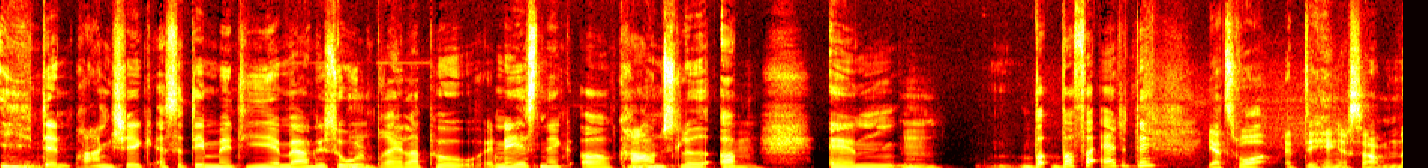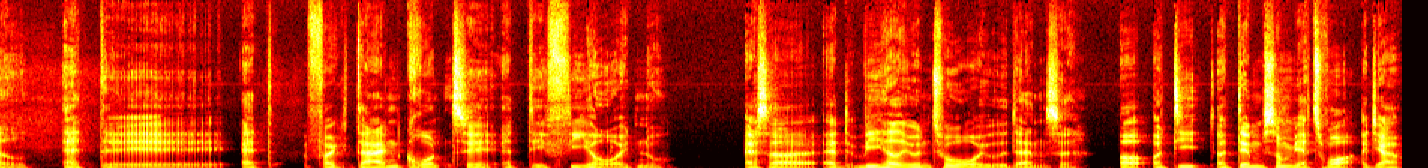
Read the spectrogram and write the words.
i mm. den branche. Ikke? Altså det med de mørke solbriller mm. på næsen ikke? og kraven mm. slået op. Mm. Øhm, mm. Hvorfor er det det? Jeg tror, at det hænger sammen med, at, øh, at for, der er en grund til, at det er fireårigt nu. Altså, at vi havde jo en toårig uddannelse, og, og, de, og dem, som jeg tror, at jeg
